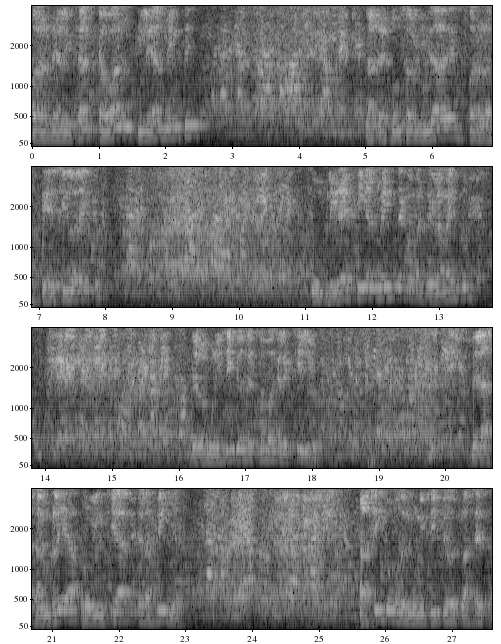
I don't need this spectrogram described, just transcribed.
para realizar cabal y lealmente las responsabilidades para las que he sido electo. Cumpliré fielmente con el reglamento de los municipios de Cuba en el exilio, de la Asamblea Provincial de las Villas, así como del municipio de Placeta.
